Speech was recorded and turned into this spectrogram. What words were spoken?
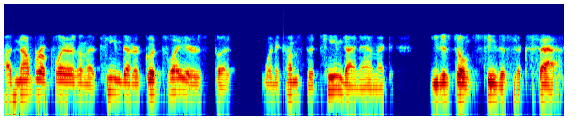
a number of players on that team that are good players, but when it comes to the team dynamic, you just don't see the success.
